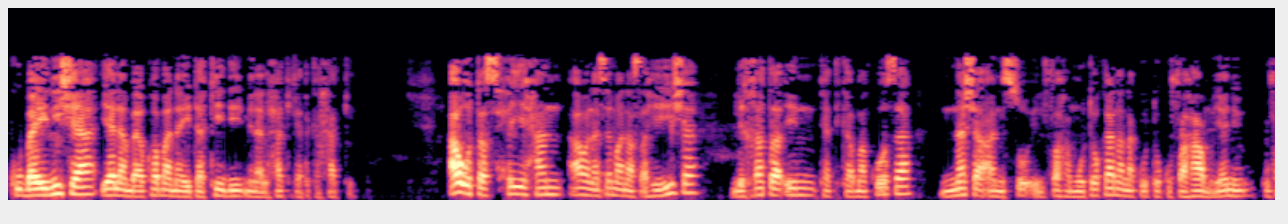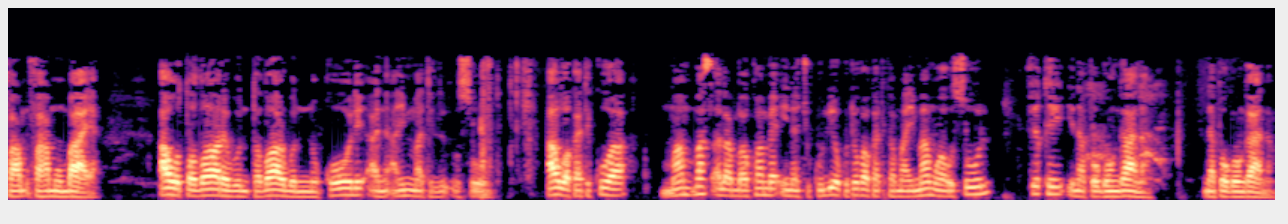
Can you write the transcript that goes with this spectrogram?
kubainisha yale ambayo kwamba anaitakidi min alhaki katika haki. Au tashihan au anasema anasahihisha li khata'in katika makosa nasha an su'il fahamu tokana na kutokufahamu yani kufahamu fahamu mbaya. Au tadharibun tadharibun nuquli an a'immati al-usul. Au wakati kuwa masala ambayo kwamba inachukuliwa kutoka katika maimamu wa usul fiqi inapogongana inapogongana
